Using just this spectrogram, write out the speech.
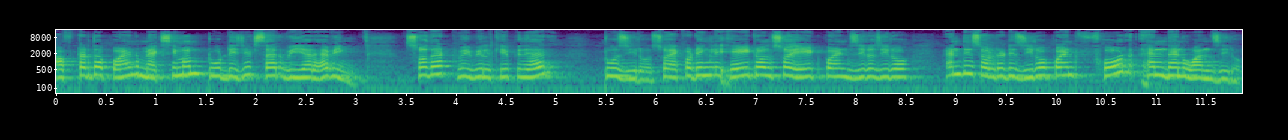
after the point maximum two digits are we are having so that we will keep there 2 0 so accordingly 8 also 8.00 and this already 0.4 and then 1 0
